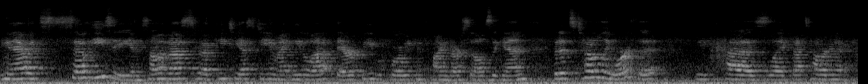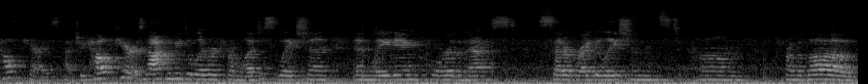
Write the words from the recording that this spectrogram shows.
You know, it's so easy. And some of us who have PTSD might need a lot of therapy before we can find ourselves again. But it's totally worth it because, like, that's how we're going to get healthcare in this country. Healthcare is not going to be delivered from legislation and waiting for the next set of regulations to come from above.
